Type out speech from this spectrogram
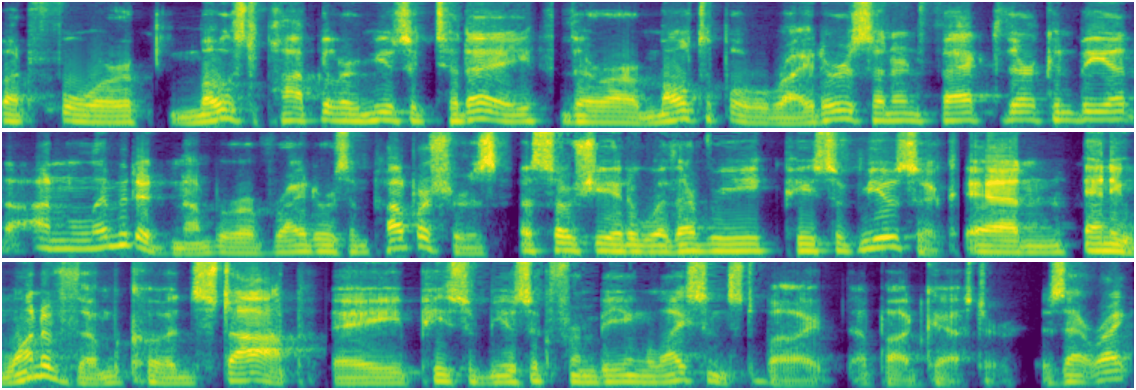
But for most popular music today, there are multiple writers. And in fact, there can be an unlimited number of writers and publishers associated with every piece of music. And any one of them could stop a piece of music from being licensed by a podcaster. Is that right?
